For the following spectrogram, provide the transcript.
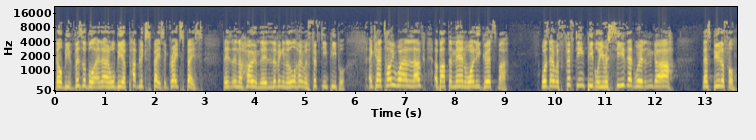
They'll be visible and it will be a public space, a great space. They're in a home. They're living in a little home with 15 people. And can I tell you what I love about the man Wally Gertzma? Was that with 15 people, he received that word and go, ah, that's beautiful.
